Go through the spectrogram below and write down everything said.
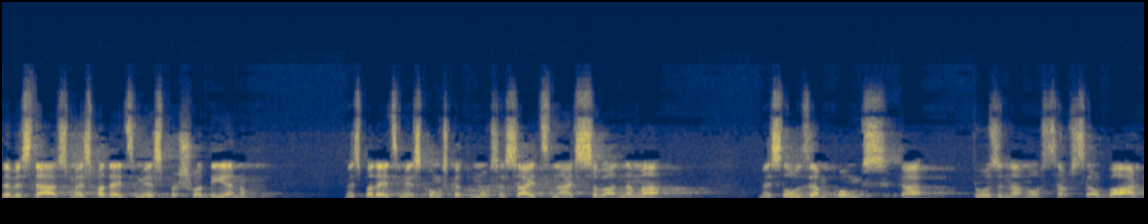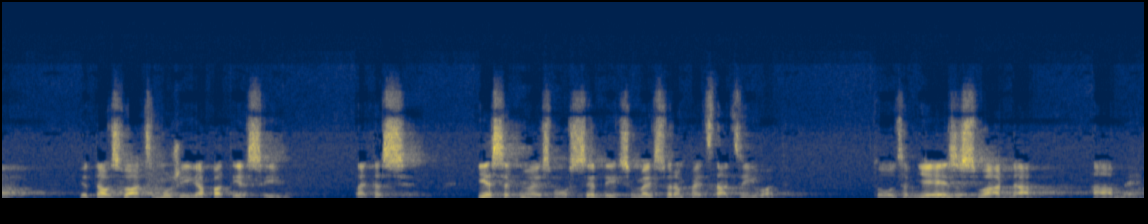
Debes Tēvs, mēs pateicamies par šo dienu. Mēs pateicamies, Kungs, ka Tu mūs esi aicinājis savā namā. Mēs lūdzam, Kungs, ka Tu uzrunā mūs caur savu vārdu, jo Tavs vārds ir mūžīgā patiesība, lai tas iesakņojas mūsu sirdīs un mēs varam pēc tā dzīvot. Tu lūdzam Jēzus vārdā. Āmen.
